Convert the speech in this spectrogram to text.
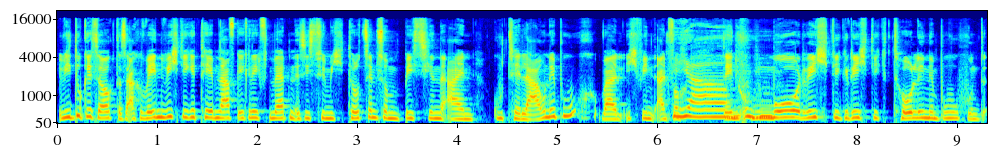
wie du gesagt hast, auch wenn wichtige Themen aufgegriffen werden, es ist für mich trotzdem so ein bisschen ein gute Laune Buch, weil ich finde einfach ja. den. Humor richtig, richtig toll in dem Buch und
